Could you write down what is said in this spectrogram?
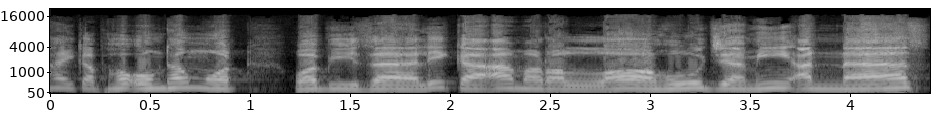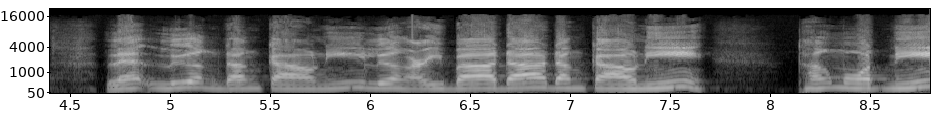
ให้กับพระองค์ทั้งหมดวะบีซาลิกาอัมรัลลอฮูจามีอันนัสและเรื่องดังกล่าวนี้ เรื่องอิบาดาดังกล่าวนี้ ทั้งหมดนี้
